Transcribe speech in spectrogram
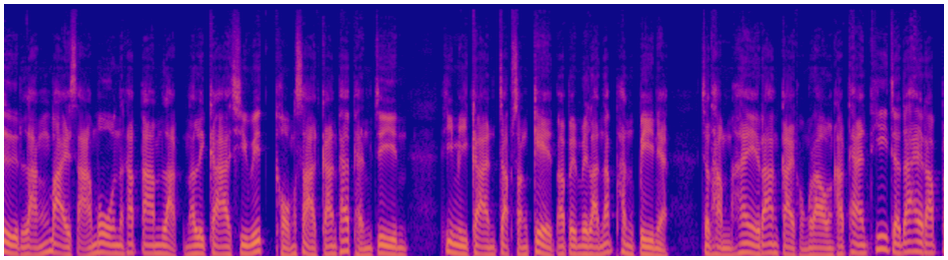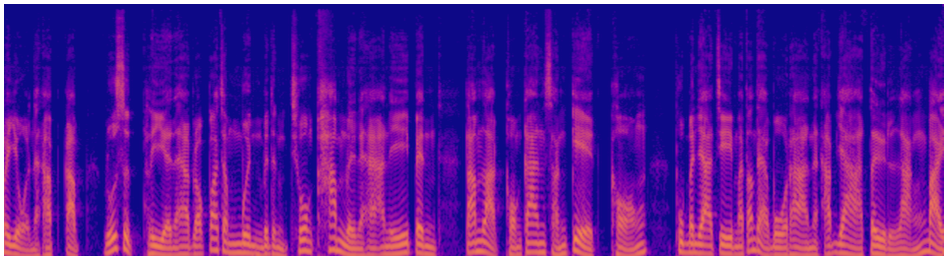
ตื่นหลังบ่าย3โมงนะครับตามหลักนาฬิกาชีวิตของศาสตร์การแพทย์แผนจีน ที่มีการจับสังเกตมาเป็นเวลานับพันปีเนี่ย จะทำให้ร่างกายของเราครับแทนที่จะได้รับประโยชน์นะครับกับรู้สึกเพลียนะครับแล้วก็จะมึนไปถึงช่วงค่ำเลยนะฮะอันนี้เป็นตามหลักของการสังเกตของภูมิปัญญาจีนมาตั้งแต่โบราณนะครับอย่าตื่นหลังบ่าย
